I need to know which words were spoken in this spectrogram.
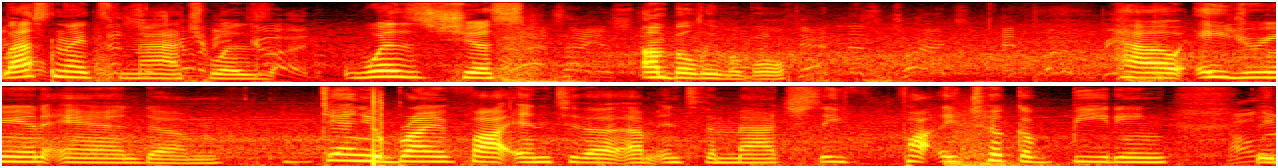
Last night's match was was just unbelievable. How Adrian and um, Daniel Bryan fought into the um, into the match. They fought. They took a beating. They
